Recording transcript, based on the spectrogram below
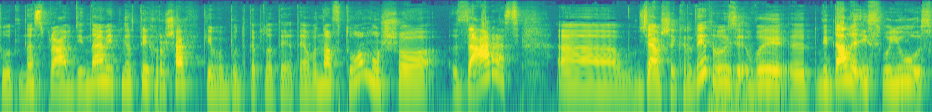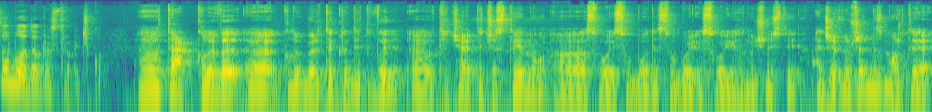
тут насправді навіть не в тих грошах, які ви будете платити, а вона в тому, що зараз, е, взявши кредит, ви, ви е, віддали і свою свободу в розстрочку. Е, Так, коли ви, коли ви берете кредит, ви втрачаєте частину своєї свободи, свобої, своєї гнучності, адже ви вже не зможете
